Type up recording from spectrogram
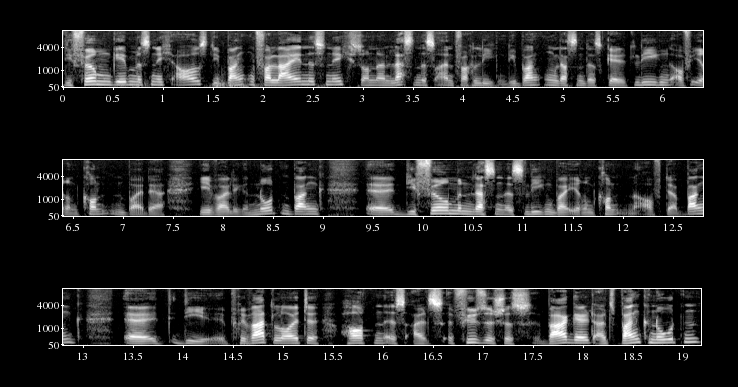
die Firmen geben es nicht aus, die Banken verleihen es nicht, sondern lassen es einfach liegen. Die Banken lassen das Geld liegen auf ihren Konten bei der jeweiligen Notenbank. Äh, die Firmen lassen es liegen bei ihren Konten auf der Bank. Äh, die Privatleute horten es als physisches Bargeld, als Banknoten.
